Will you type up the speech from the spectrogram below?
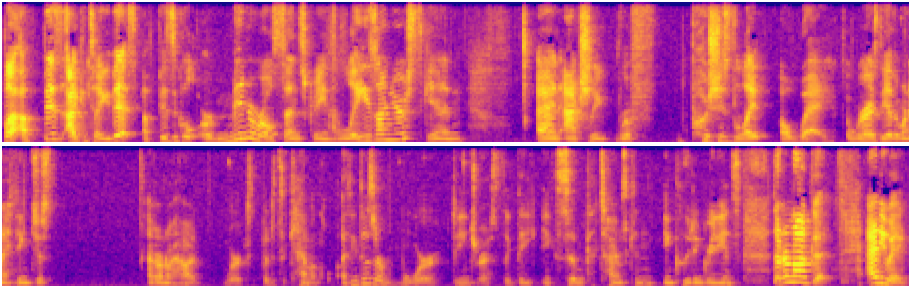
But a phys I can tell you this, a physical or mineral sunscreen lays on your skin and actually pushes the light away. Whereas the other one I think just I don't know how it works, but it's a chemical. I think those are more dangerous. Like they sometimes can include ingredients that are not good. Anyway,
